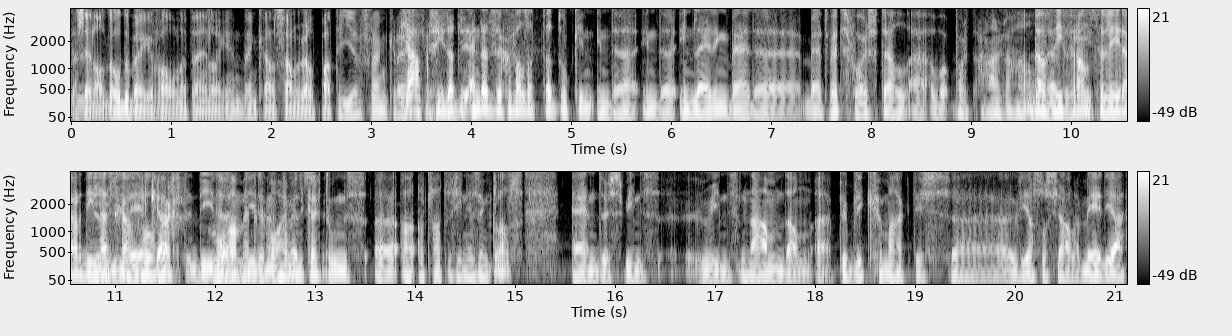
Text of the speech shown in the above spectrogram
er zijn al doden bij gevallen uiteindelijk. Hè. Denk aan Samuel Paty in Frankrijk. ja, precies. Dat is, en dat is het geval dat, dat ook in, in, de, in de inleiding bij, de, bij het wetsvoorstel eh, wo- wordt aangehaald. Dat is hè. die Dus Franse leraar die les gaf over die de, Mohammed die de cartoons. Mohammed-cartoons eh, had laten zien in zijn klas. En dus wiens, wiens naam dan eh, publiek gemaakt is eh, via sociale media.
